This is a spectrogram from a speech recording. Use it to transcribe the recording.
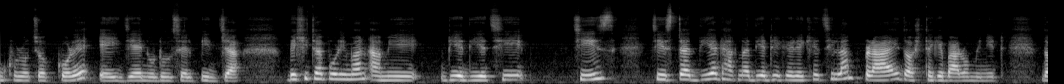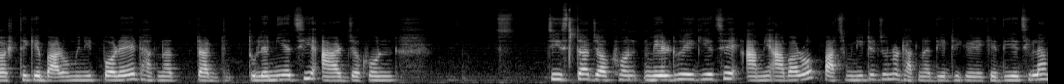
মুখরোচক করে এই যে নুডলসের পিৎজা বেশিটা পরিমাণ আমি দিয়ে দিয়েছি চিজ, চিজটা দিয়ে ঢাকনা দিয়ে ঢেকে রেখেছিলাম প্রায় দশ থেকে বারো মিনিট। দশ থেকে বারো মিনিট পরে ঢাকনাটা তুলে নিয়েছি আর যখন চিজটা যখন মেল্ট হয়ে গিয়েছে, আমি আবারও পাঁচ মিনিটের জন্য ঢাকনা দিয়ে ঢেকে রেখে দিয়েছিলাম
